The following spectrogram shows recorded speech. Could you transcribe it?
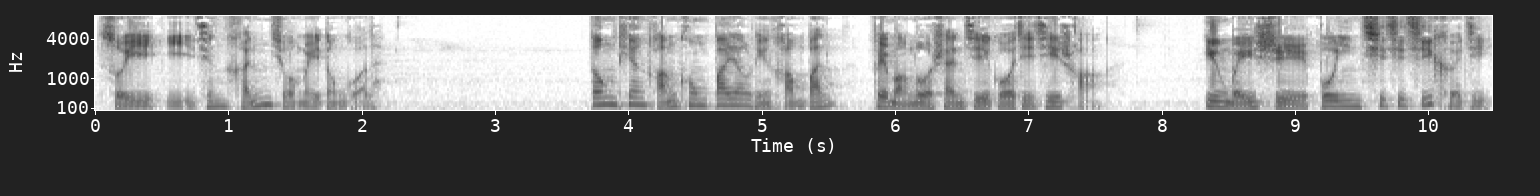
所以已经很久没动过了。冬天航空八幺零航班飞往洛杉矶国际机场，因为是波音七七七客机。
